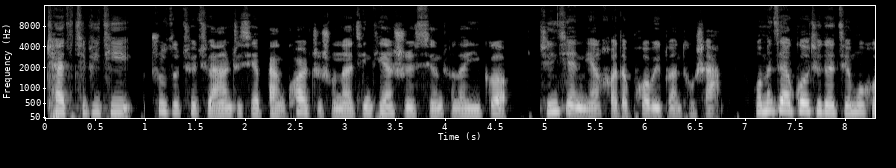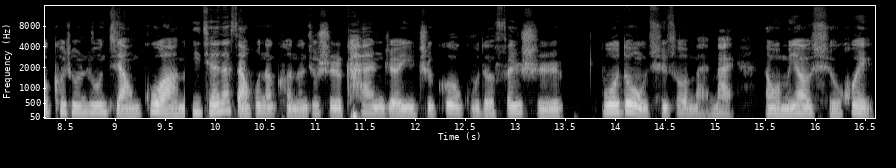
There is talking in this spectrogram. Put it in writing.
ChatGPT、数字确权啊这些板块指数呢，今天是形成了一个均线粘合的破位断头杀。我们在过去的节目和课程中讲过啊，以前的散户呢，可能就是看着一只个股的分时波动去做买卖，那我们要学会。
